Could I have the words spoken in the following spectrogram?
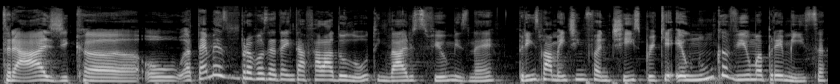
trágica, ou até mesmo para você tentar falar do luto em vários filmes, né? Principalmente infantis, porque eu nunca vi uma premissa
